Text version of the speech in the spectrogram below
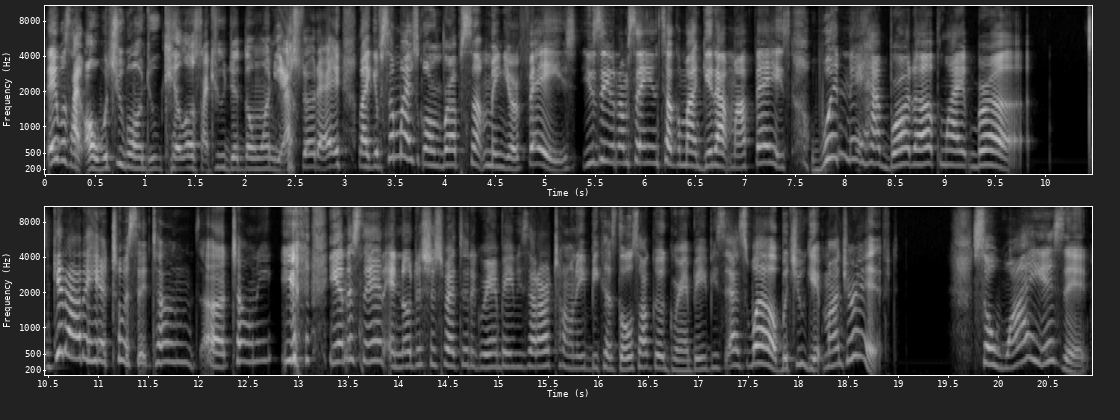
They was like, oh, what you gonna do? Kill us like you did the one yesterday? Like, if somebody's gonna rub something in your face, you see what I'm saying? Talking about get out my face. Wouldn't they have brought up like, bruh, get out of here, twisted tongue, uh, Tony. You, you understand? And no disrespect to the grandbabies that are Tony, because those are good grandbabies as well. But you get my drift. So why is it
